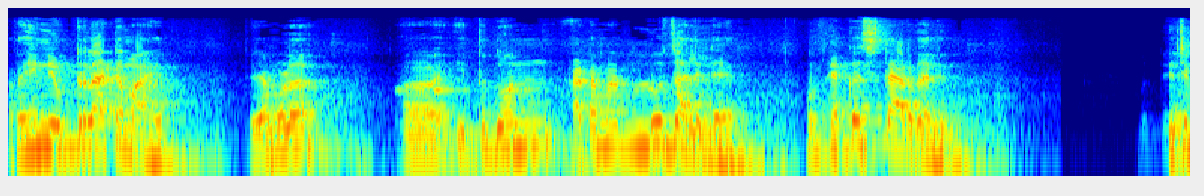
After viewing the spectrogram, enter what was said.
आता हे न्यूट्रल ॲटम आहेत. त्याच्यामुळं इथं दोन ॲटम लूज झालेले आहेत. मग व्हेकन्सी तयार झाली. त्यांची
